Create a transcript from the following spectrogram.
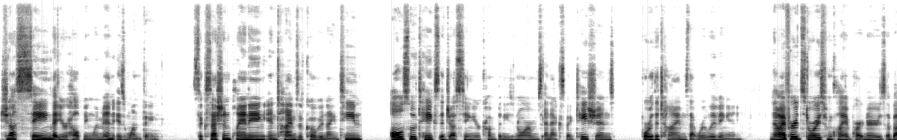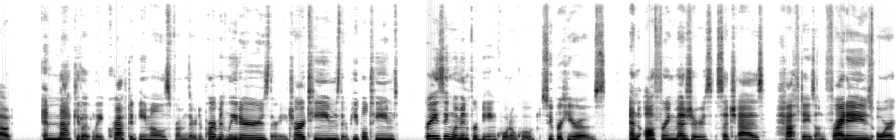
just saying that you're helping women is one thing. Succession planning in times of COVID 19 also takes adjusting your company's norms and expectations for the times that we're living in. Now, I've heard stories from client partners about immaculately crafted emails from their department leaders, their HR teams, their people teams, praising women for being quote unquote superheroes and offering measures such as half days on Fridays or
